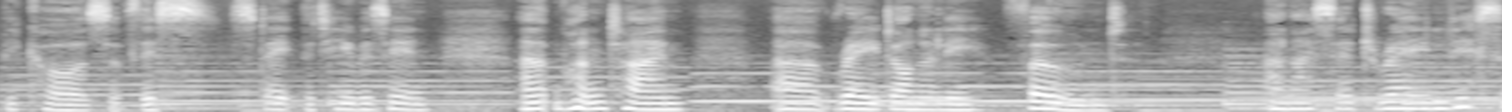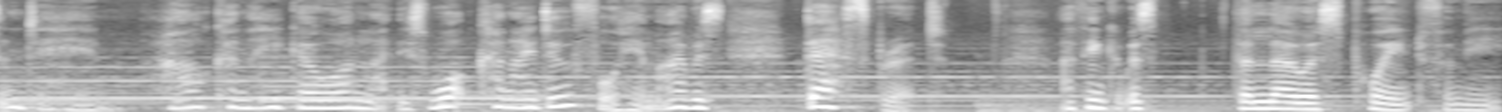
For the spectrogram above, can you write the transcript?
because of this state that he was in. And at one time, uh, Ray Donnelly phoned, and I said, Ray, listen to him. How can he go on like this? What can I do for him? I was desperate. I think it was the lowest point for me.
